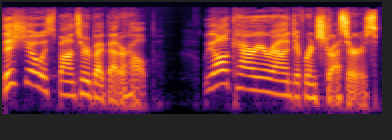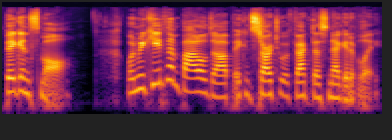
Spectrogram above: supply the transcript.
This show is sponsored by BetterHelp. We all carry around different stressors, big and small. When we keep them bottled up, it can start to affect us negatively.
